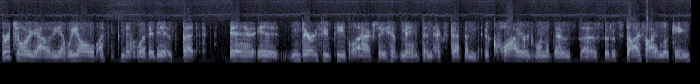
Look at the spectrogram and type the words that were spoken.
virtual reality. We all, I think, know what it is, but uh, it, very few people actually have made the next step and acquired one of those uh, sort of sci-fi looking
